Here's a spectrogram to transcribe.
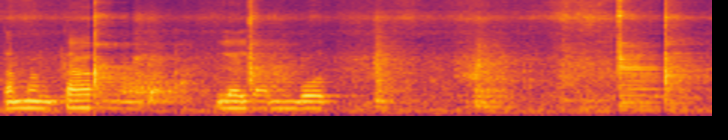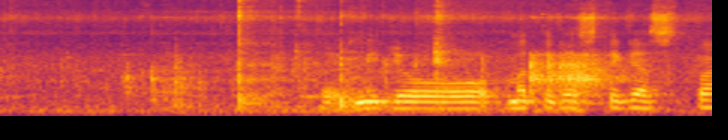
tamang-tama. Lalambot. Okay, medyo matigas-tigas pa.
